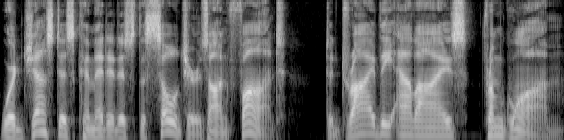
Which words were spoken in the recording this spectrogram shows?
were just as committed as the soldiers on Font to drive the Allies from Guam.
